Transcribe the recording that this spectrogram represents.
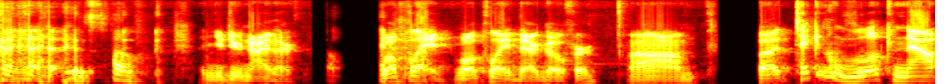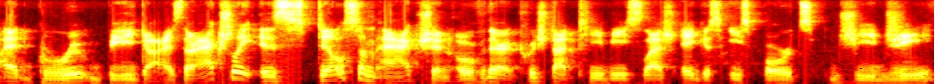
And you and you do neither. Well played. Well played there, Gopher. Um, but taking a look now at Group B, guys, there actually is still some action over there at twitch.tv slash Aegis Esports GG.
